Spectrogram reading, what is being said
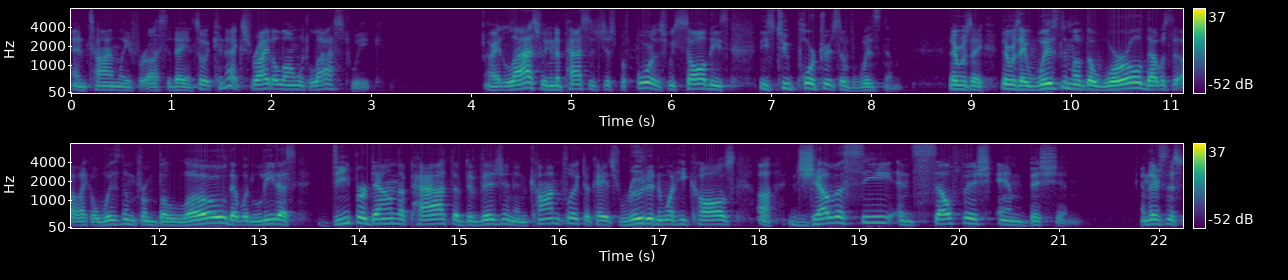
and timely for us today. And so it connects right along with last week. All right, last week in the passage just before this, we saw these, these two portraits of wisdom. There was a, there was a wisdom of the world that was like a wisdom from below that would lead us deeper down the path of division and conflict. Okay, it's rooted in what he calls uh, jealousy and selfish ambition. And there's this,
